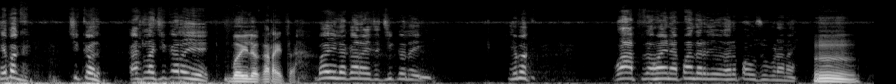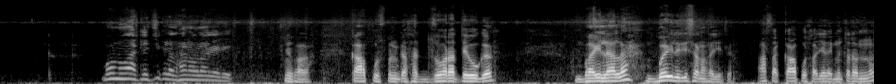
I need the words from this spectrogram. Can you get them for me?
हे बघ चिकल कसला चिकल आहे? बैल करायचा. बैल करायचं चिकल आहे. हे बघ वापसा व्हाय ना पंधरा दिवस झालं पाऊस उघडा नाही. म्हणून असले चिकला धानावं लागेल हे. बघा कापूस पण कसा जोरात आहे उग. बैलाला बैल दिसणार इथं. असा कापूस आलेला मित्रांनो.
